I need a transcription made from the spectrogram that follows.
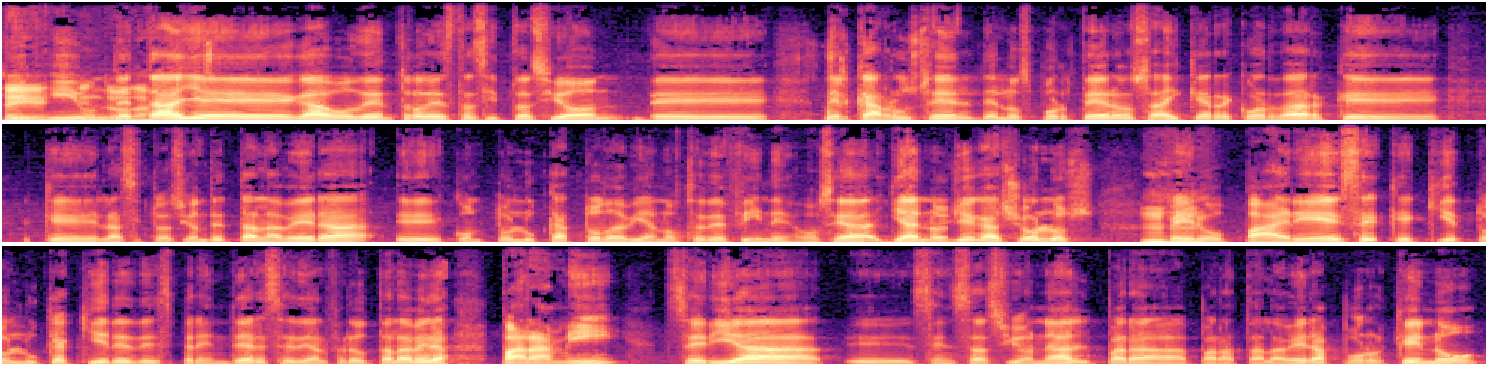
y, un detalle, Gabo, dentro de esta situación de, del carrusel de los porteros, hay que recordar que, que la situación de Talavera eh, con Toluca todavía no se define. O sea, ya no llega a Cholos, pero parece que, Toluca quiere desprenderse de Alfredo Talavera. Para mí sería eh, sensacional para, para Talavera, ¿por qué no?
